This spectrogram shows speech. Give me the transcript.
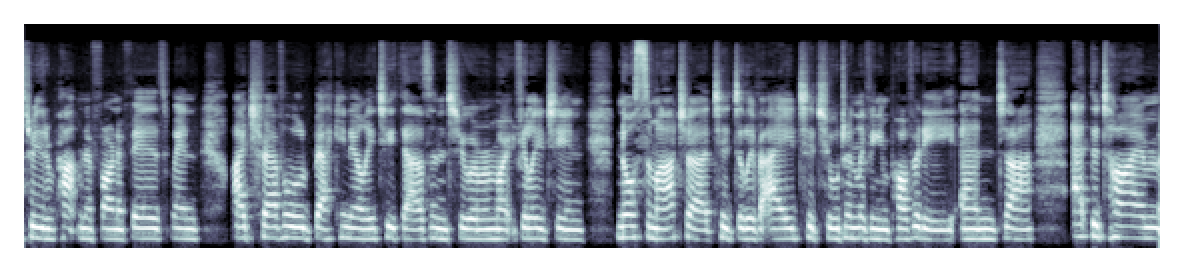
through the Department of Foreign Affairs when I travelled back in early 2000 to a remote village in North Sumatra to deliver aid to children living in poverty. And uh, at the time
